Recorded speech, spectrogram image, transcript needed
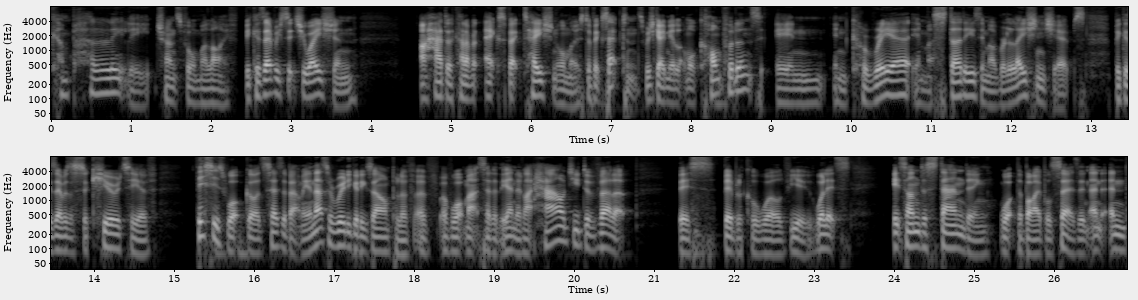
completely transformed my life because every situation I had a kind of an expectation almost of acceptance, which gave me a lot more confidence in in career, in my studies, in my relationships, because there was a security of this is what God says about me. And that's a really good example of, of, of what Matt said at the end of like, how do you develop this biblical worldview? Well, it's it's understanding what the Bible says and, and and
